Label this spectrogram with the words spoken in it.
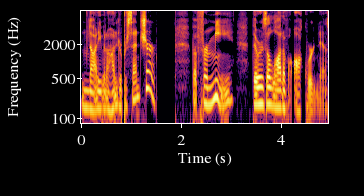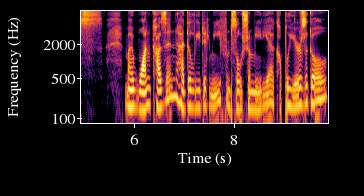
Not even 100% sure. But for me, there was a lot of awkwardness. My one cousin had deleted me from social media a couple years ago,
